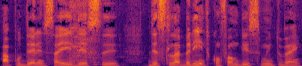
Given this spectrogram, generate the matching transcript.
a poderem sair desse, desse labirinto, conforme disse muito bem.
